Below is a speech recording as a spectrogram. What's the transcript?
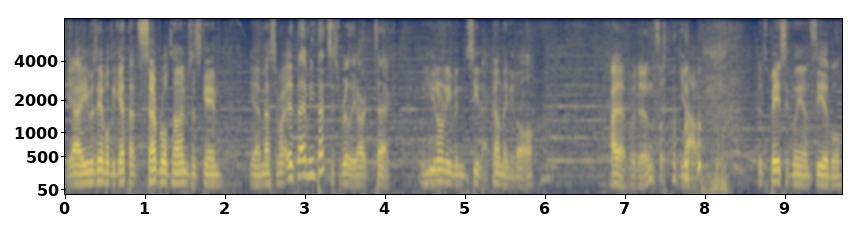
Yeah, he was able to get that several times this game. Yeah, Mastamario. I mean, that's just really hard to tech. You don't even see that coming at all. I definitely didn't. Yeah. it's basically unseeable.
